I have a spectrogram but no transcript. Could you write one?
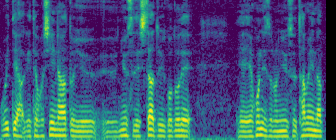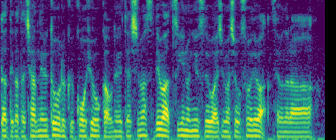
おいてあげてほしいなというニュースでしたということで、えー、本日のニュースためになったって方、チャンネル登録、高評価お願いいたします。では次のニュースでお会いしましょう。それでは、さようなら。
